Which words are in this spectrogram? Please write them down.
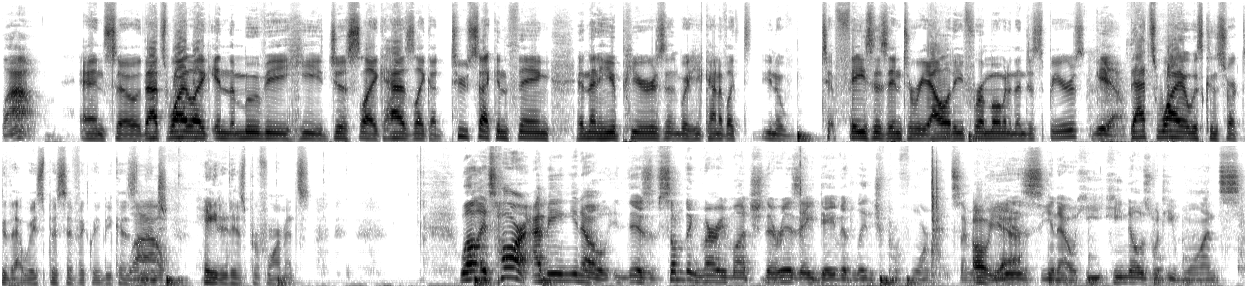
Wow. And so that's why, like in the movie, he just like has like a two second thing, and then he appears and where he kind of like you know t- phases into reality for a moment and then disappears. Yeah. That's why it was constructed that way specifically because Wow. Lynch hated his performance. Well, it's hard. I mean, you know, there's something very much. There is a David Lynch performance. I mean, Oh, he yeah. is. You know, he he knows what he wants,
